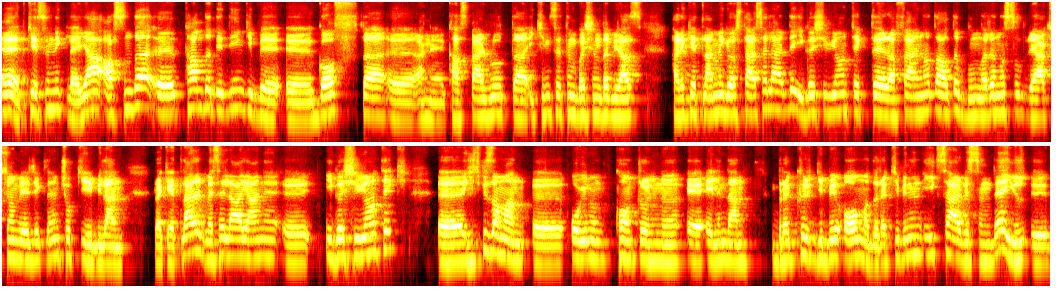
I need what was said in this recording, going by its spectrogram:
Evet kesinlikle. Ya aslında e, tam da dediğin gibi e, Goff da e, hani Kasper Ruud da ikinci setin başında biraz hareketlenme gösterseler de Iga Świątek de Rafael Nadal da bunlara nasıl reaksiyon vereceklerini çok iyi bilen raketler. Mesela yani e, Iga Świątek e, hiçbir zaman e, oyunun kontrolünü e, elinden bırakır gibi olmadı. Rakibinin ilk servisinde yüz, e,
